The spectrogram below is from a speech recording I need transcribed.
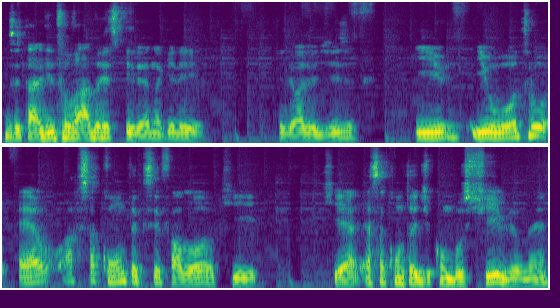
você está ali do lado respirando aquele aquele óleo diesel. E, e o outro é essa conta que você falou, que, que é essa conta de combustível, né?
